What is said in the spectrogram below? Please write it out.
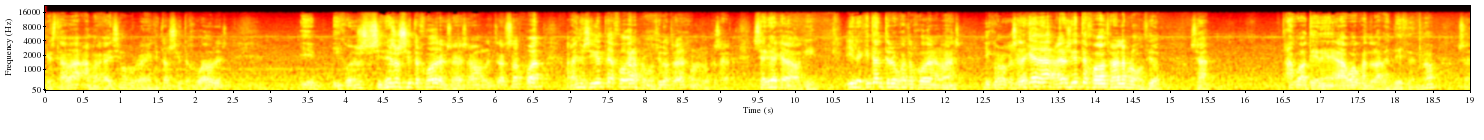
que estaba amargadísimo porque le habían quitado siete jugadores. Y, con esos, sin esos siete jugadores. El San Juan al año siguiente juega la promoción otra vez con lo que se, se había quedado aquí. Y le quitan tres o cuatro jugadores más. Y con lo que se le queda, al año siguiente juega otra vez la promoción. O sea, agua tiene agua cuando la bendicen, ¿no? O sea,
